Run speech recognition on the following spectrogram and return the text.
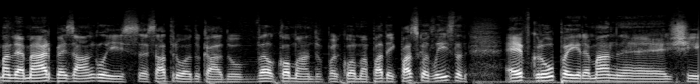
man vienmēr bez Anglijas. Es atrodu kādu vēl komandu, par ko man patīk paskot līdzi. Tad F grupa ir man eh, šī,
